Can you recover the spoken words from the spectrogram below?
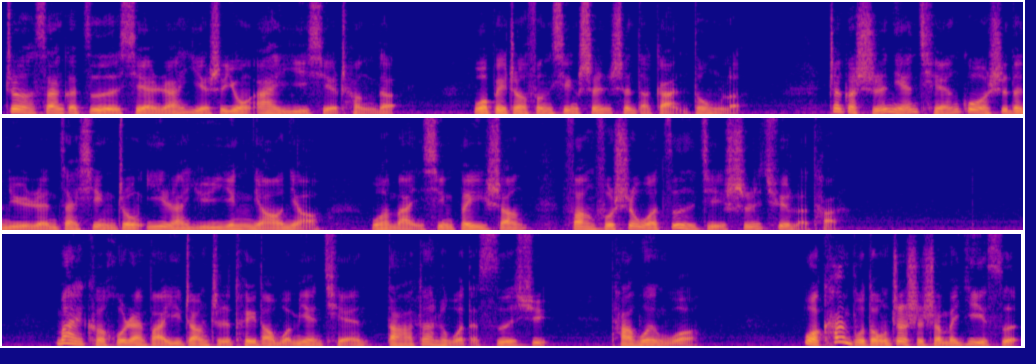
这三个字显然也是用爱意写成的。我被这封信深深的感动了。这个十年前过世的女人在信中依然余音袅袅，我满心悲伤，仿佛是我自己失去了她。麦克忽然把一张纸推到我面前，打断了我的思绪。他问我：“我看不懂这是什么意思，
